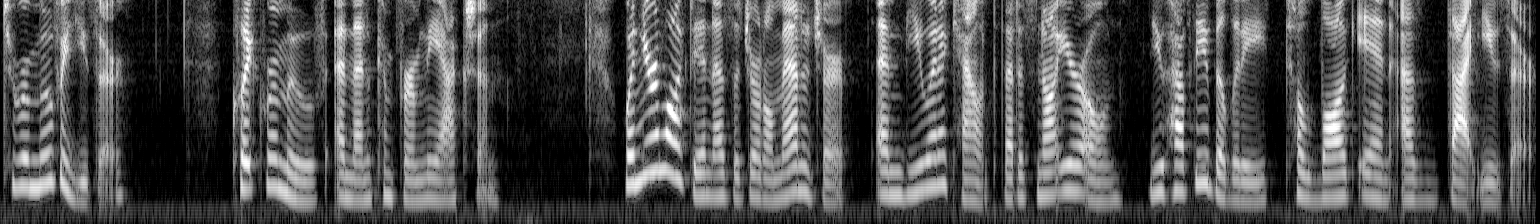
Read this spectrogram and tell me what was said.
To remove a user, click Remove and then confirm the action. When you're logged in as a journal manager and view an account that is not your own, you have the ability to log in as that user.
